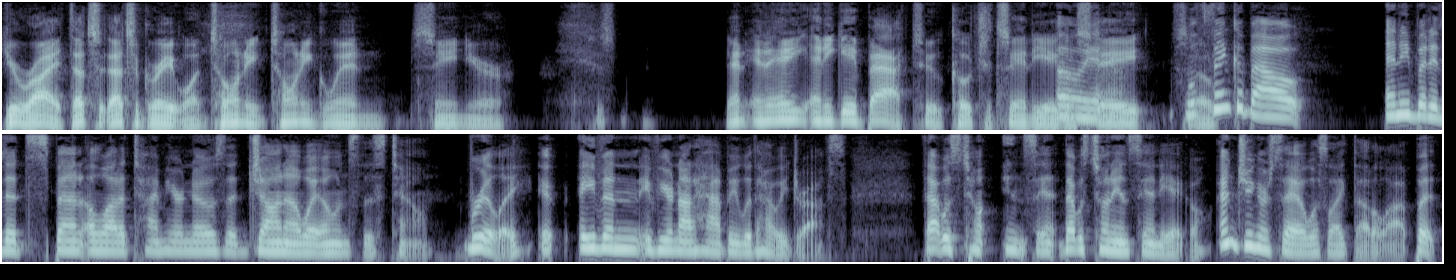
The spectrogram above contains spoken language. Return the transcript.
you're right. That's that's a great one. Tony Tony Gwynn senior. Just and and he, and he gave back too. Coach at San Diego Oh, yeah. State. So Well, think about anybody that's spent a lot of time here knows that John Elway owns this town. Really, If- even if you're not happy with how he drafts, that was to- in San, that was Tony in San Diego, and Junior Seau was like that a lot. But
